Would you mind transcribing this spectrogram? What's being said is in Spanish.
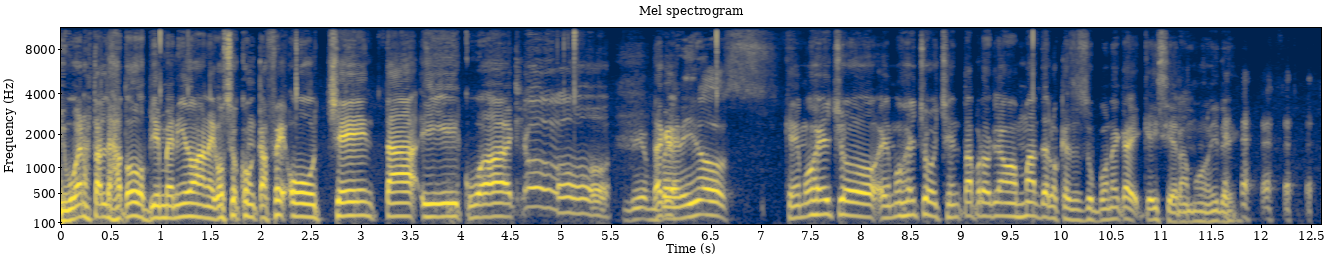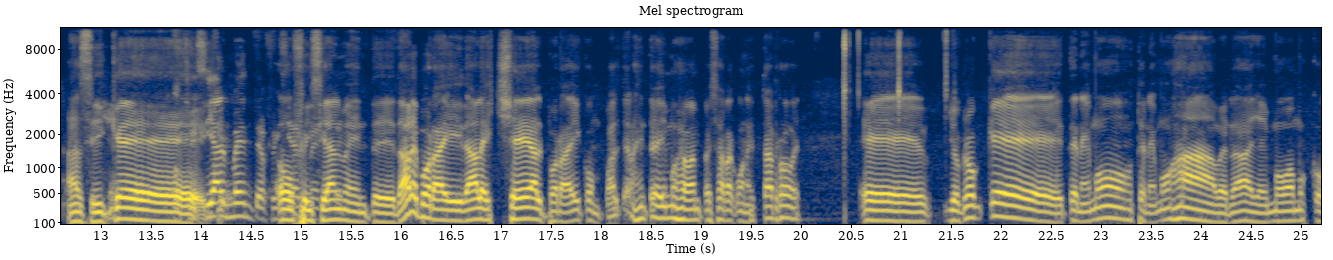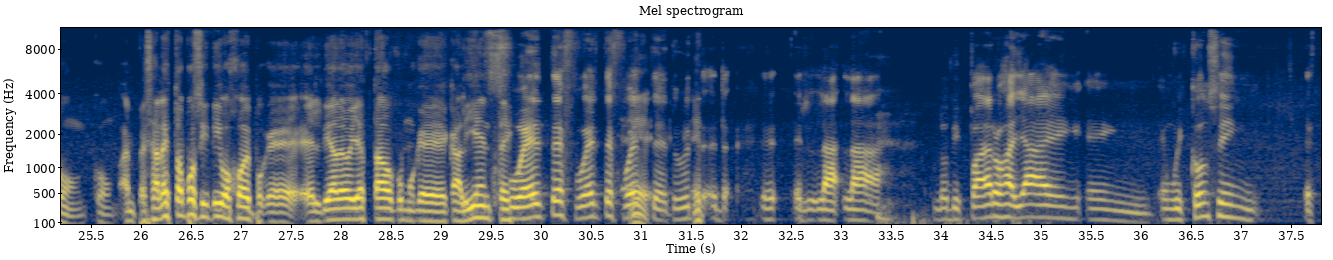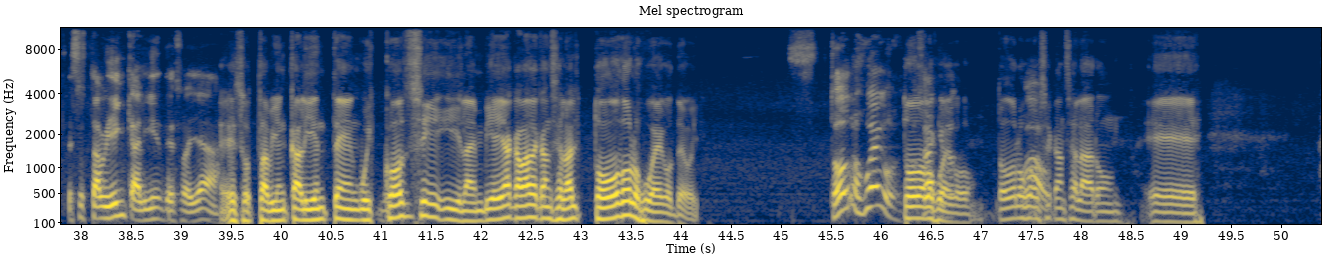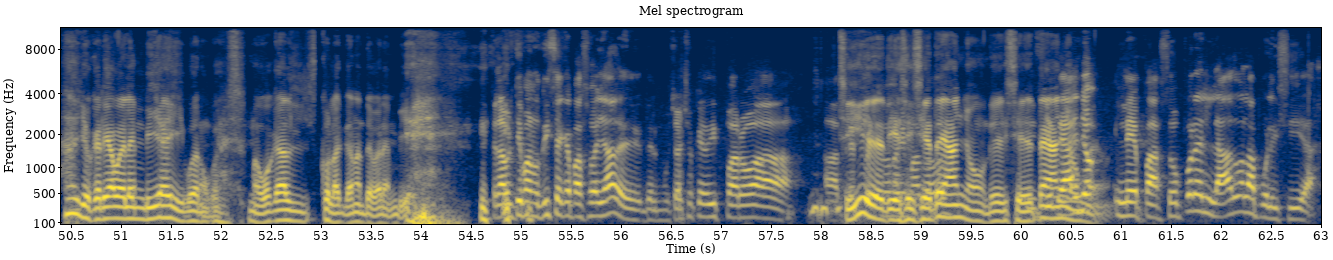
Y buenas tardes a todos, bienvenidos a Negocios con Café 84. Bienvenidos. Que, hemos hecho, hemos hecho 80 programas más de los que se supone que, que hiciéramos. Así que. Oficialmente, oficialmente, oficialmente. Dale por ahí, dale share por ahí, comparte. La gente mismo se va a empezar a conectar, Robert. Eh, yo creo que tenemos, tenemos a, ¿verdad? Ya mismo vamos con, a empezar esto positivo, joder, porque el día de hoy ha estado como que caliente. Fuerte, fuerte, fuerte. Eh, eh, los disparos allá en, Wisconsin, eso está bien caliente, eso allá. Eso está bien caliente en Wisconsin y la NBA acaba de cancelar todos los juegos de hoy. ¿Todos los juegos? Todos los juegos. Todos los juegos se cancelaron. Eh, yo quería ver NBA y bueno, pues me voy a quedar con las ganas de ver NBA. es la última noticia que pasó allá del muchacho que disparó a. sí, de 17 años. De 17, años. Le pasó por el lado a la policía.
